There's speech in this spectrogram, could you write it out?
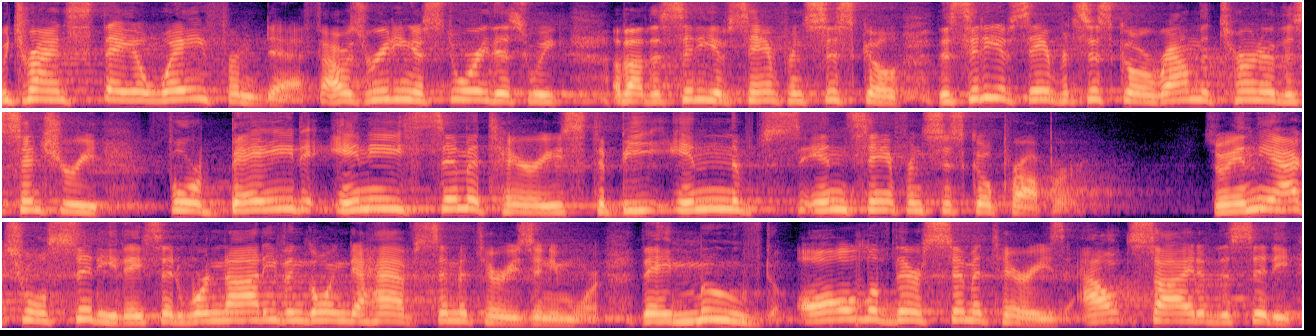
We try and stay away from death. I was reading a story this week about the city of San Francisco. The city of San Francisco, around the turn of the century, forbade any cemeteries to be in, the, in San Francisco proper. So, in the actual city, they said, We're not even going to have cemeteries anymore. They moved all of their cemeteries outside of the city.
